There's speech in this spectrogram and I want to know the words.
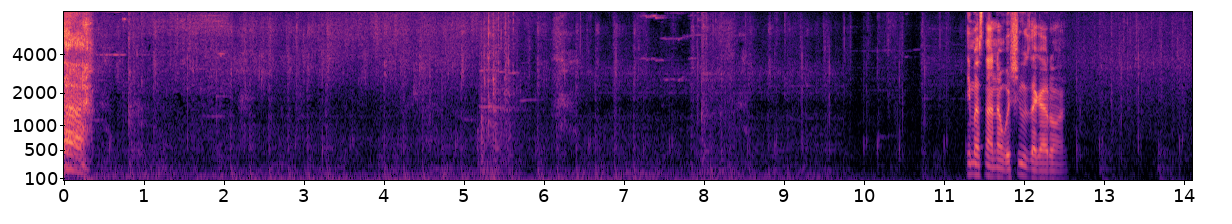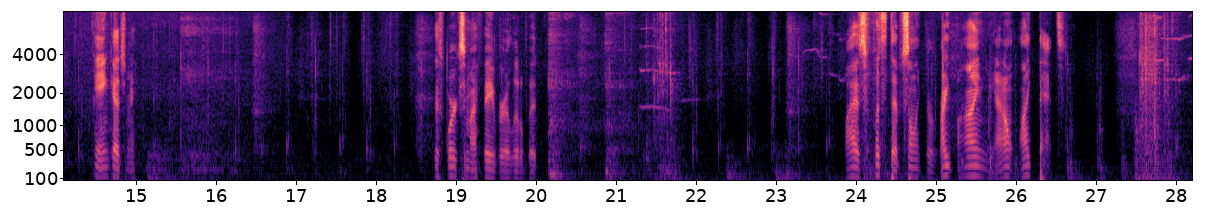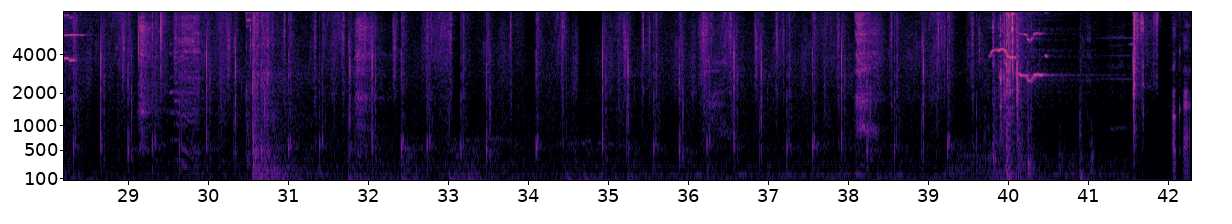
He must not know what shoes I got on. He ain't catch me. This works in my favor a little bit. Why his footsteps sound like they're right behind me? I don't like that. Okay.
